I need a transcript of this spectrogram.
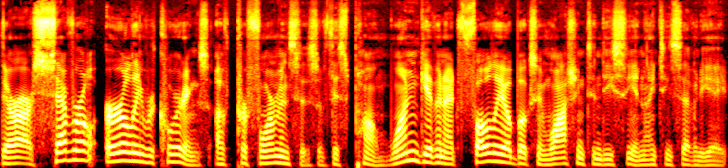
There are several early recordings of performances of this poem, one given at Folio Books in Washington, D.C. in 1978,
